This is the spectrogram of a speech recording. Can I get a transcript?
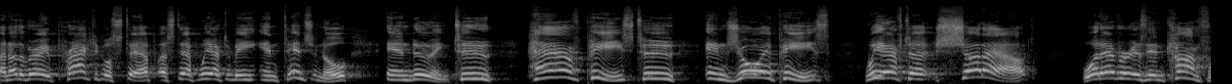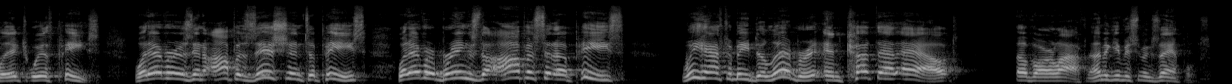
Another very practical step, a step we have to be intentional in doing. To have peace, to enjoy peace, we have to shut out whatever is in conflict with peace. Whatever is in opposition to peace, whatever brings the opposite of peace, we have to be deliberate and cut that out of our life. Now, let me give you some examples.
